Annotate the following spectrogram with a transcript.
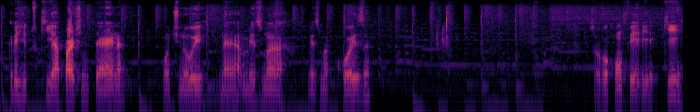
Acredito que a parte interna continue né, a mesma, mesma coisa. Só vou conferir aqui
